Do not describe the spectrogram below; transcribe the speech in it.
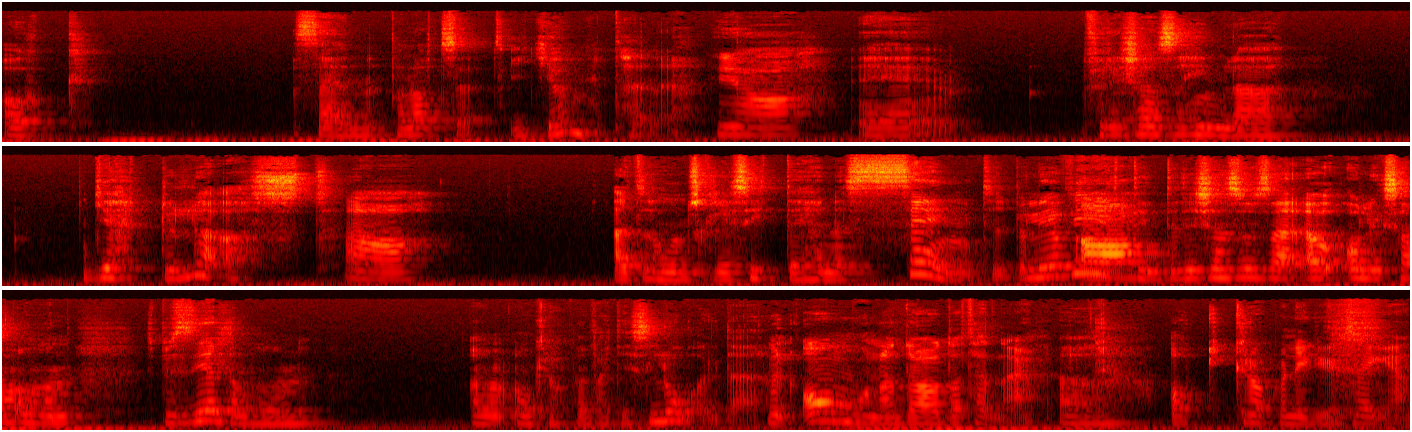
och sen på något sätt gömt henne. ja, Ehm, för det känns så himla hjärtelöst. ja. Att hon skulle sitta i hennes säng typ. Eller jag vet Ja. inte. Det känns som så här, och- och liksom om hon, speciellt om hon, om, om kroppen faktiskt låg där. Men om hon har dödat henne Ja. och kroppen ligger i sängen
